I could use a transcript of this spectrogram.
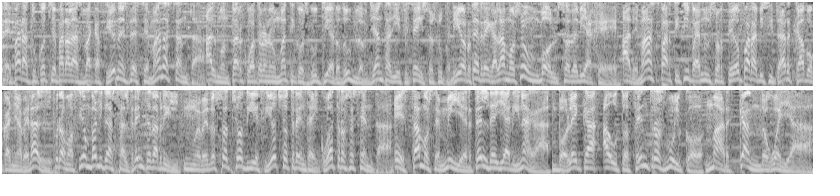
Prepara tu coche para las vacaciones de Semana Santa. Al montar cuatro neumáticos Goodyear o Dunlop llanta 16 o superior, te regalamos un bolso de viaje. Además, participa en un sorteo para visitar Cabo Cañaveral. Promoción válida hasta el 30 de abril. 928 18 34 60. Estamos en Millertel de Yarinaga. Boleca Autocentros Bulco. Marcando huella.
